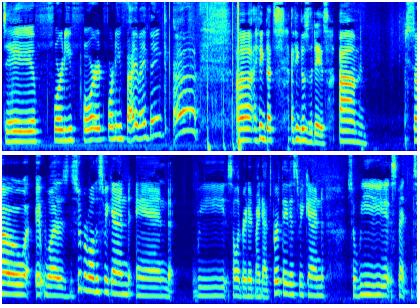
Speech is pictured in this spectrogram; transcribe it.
day 44 and 45 i think. Uh, uh, i think that's i think those are the days. Um, so it was the super bowl this weekend and we celebrated my dad's birthday this weekend. So we spent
